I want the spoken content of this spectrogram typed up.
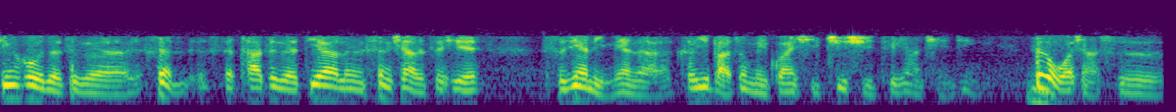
今后的这个剩他这个第二任剩下的这些时间里面呢，可以把中美关系继续推向前进。这个我想是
